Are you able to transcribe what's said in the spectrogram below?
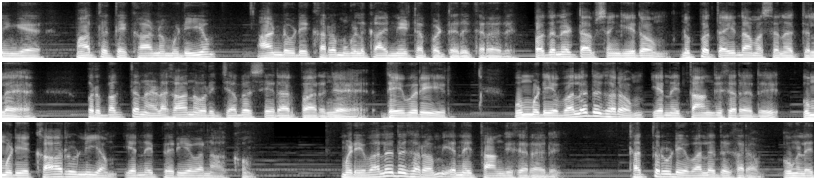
நீங்கள் மாற்றத்தை காண முடியும். ஆண்டோடைய கரம் உங்களுக்காய் நீட்டப்பட்டு இருக்கிறாரு பதினெட்டாம் சங்கீதம் முப்பத்தைந்தாம் வசனத்தில் ஒரு பக்தன் அழகான ஒரு ஜப செய்கிறார் பாருங்க. தேவரீர் உம்முடைய வலதுகரம் என்னை தாங்குகிறது உம்முடைய காருண்யம் என்னை பெரியவனாக்கும். உம்முடைய வலதுகரம் என்னை தாங்குகிறது கத்தருடைய வலதுகரம் உங்களை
